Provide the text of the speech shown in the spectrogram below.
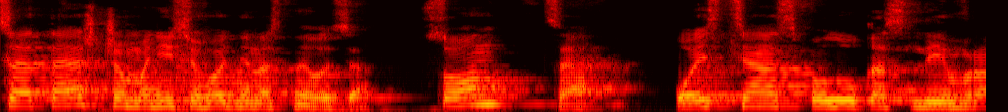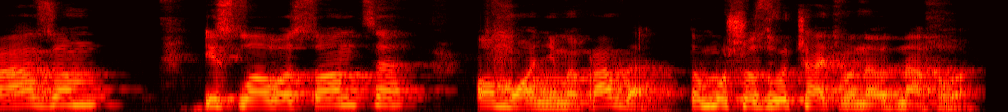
це те, що мені сьогодні наснилося. Сон це ось ця сполука слів разом, і слово сонце омоніми, правда? Тому що звучать вони однаково.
